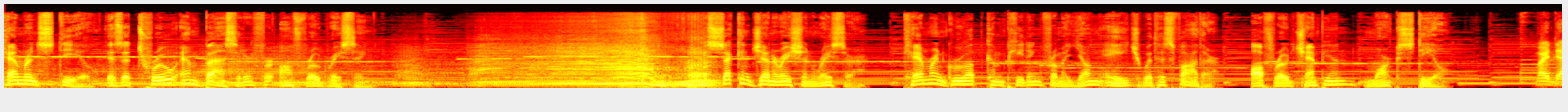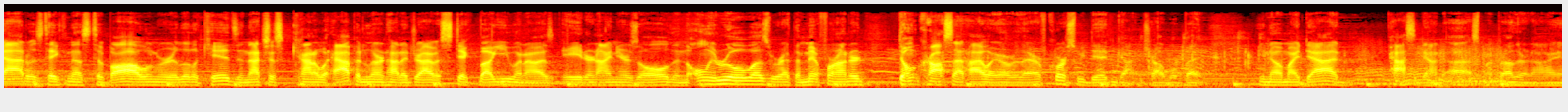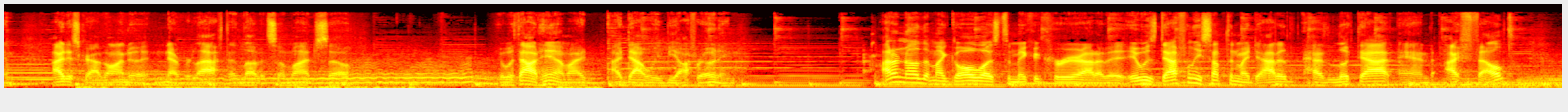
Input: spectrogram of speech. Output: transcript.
Cameron Steele is a true ambassador for off-road racing. A second-generation racer, Cameron grew up competing from a young age with his father, off-road champion Mark Steele. My dad was taking us to Baja when we were little kids, and that's just kind of what happened. Learned how to drive a stick buggy when I was eight or nine years old, and the only rule was we were at the Mint 400, don't cross that highway over there. Of course we did and got in trouble, but you know, my dad passed it down to us, my brother and I, and I just grabbed onto it and never left. I love it so much. So without him, I, I doubt we'd be off-roading. I don't know that my goal was to make a career out of it. It was definitely something my dad had looked at and I felt,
